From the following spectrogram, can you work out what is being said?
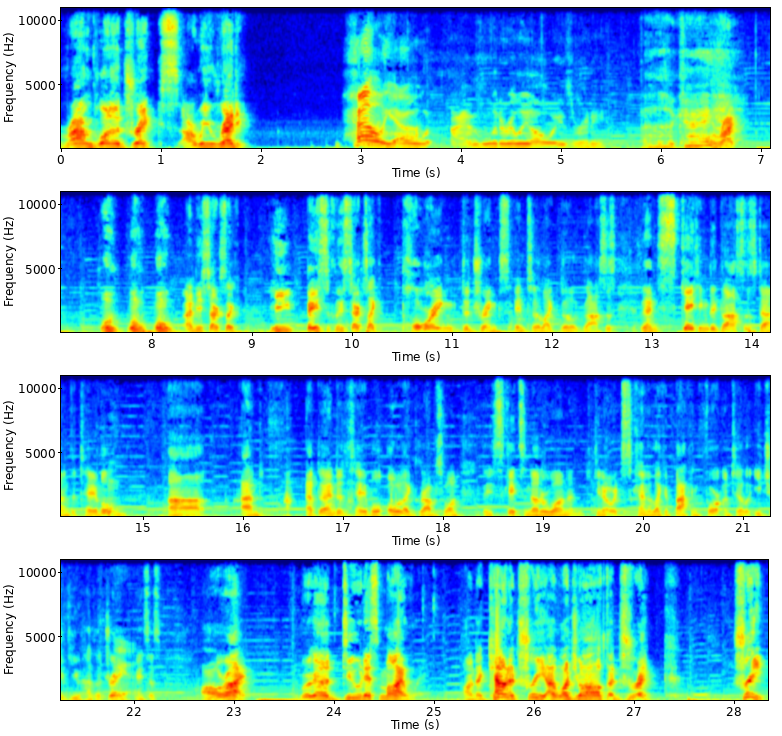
round one of drinks. Are we ready? Hell I'm yeah. al- I am literally always ready. Okay. All right. Woo, woo, woo. And he starts like, he basically starts like pouring the drinks into like little glasses, then skating the glasses down the table. Uh, and at the end of the table, Oleg grabs one, then he skates another one, and you know, it's kind of like a back and forth until each of you has a drink. Yeah. And he says, All right, we're gonna do this my way. On the count of three, I want you all to drink. Three,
